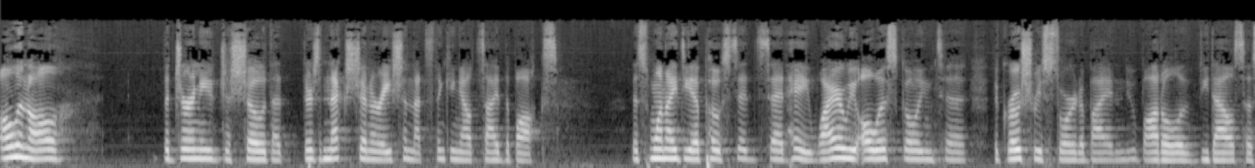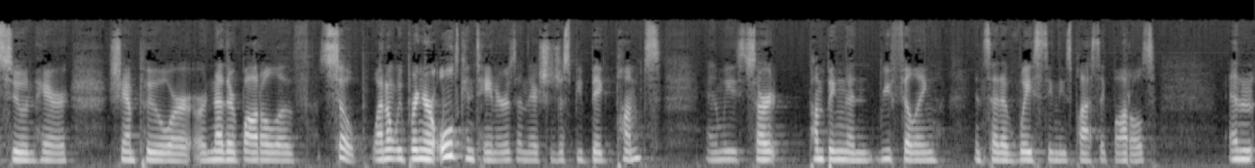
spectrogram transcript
All in all, the journey just showed that there's a next generation that's thinking outside the box. This one idea posted said, Hey, why are we always going to the grocery store to buy a new bottle of Vidal Sassoon hair shampoo or, or another bottle of soap? Why don't we bring our old containers and there should just be big pumps and we start pumping and refilling instead of wasting these plastic bottles? And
